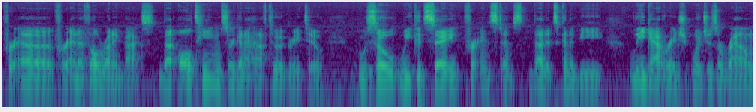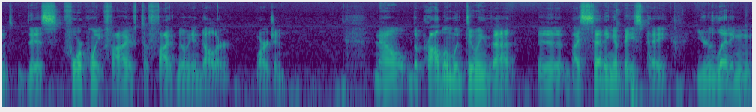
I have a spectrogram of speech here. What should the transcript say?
for uh, for NFL running backs that all teams are going to have to agree to. So we could say, for instance, that it's going to be league average, which is around this 4.5 to 5 million dollar margin. Now, the problem with doing that uh, by setting a base pay, you're letting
